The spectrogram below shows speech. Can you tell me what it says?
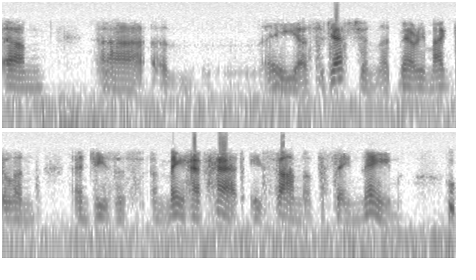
um, uh, a uh, suggestion that Mary Magdalene and Jesus may have had a son of the same name who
